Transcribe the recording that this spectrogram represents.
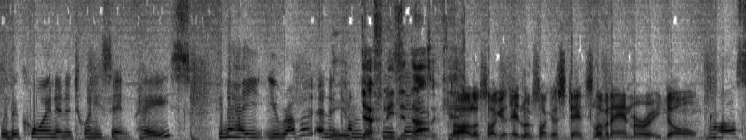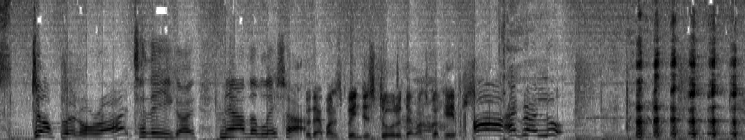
with a coin and a twenty cent piece. You know how you, you rub it and it Oh, comes. definitely did that as a kid. Oh, it looks like a, it looks like a stencil of an Ann-Maree doll. Oh, stop it! All right. So there you go. Now the letter. But that one's been distorted. That one's got hips. Oh, Agro, look.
